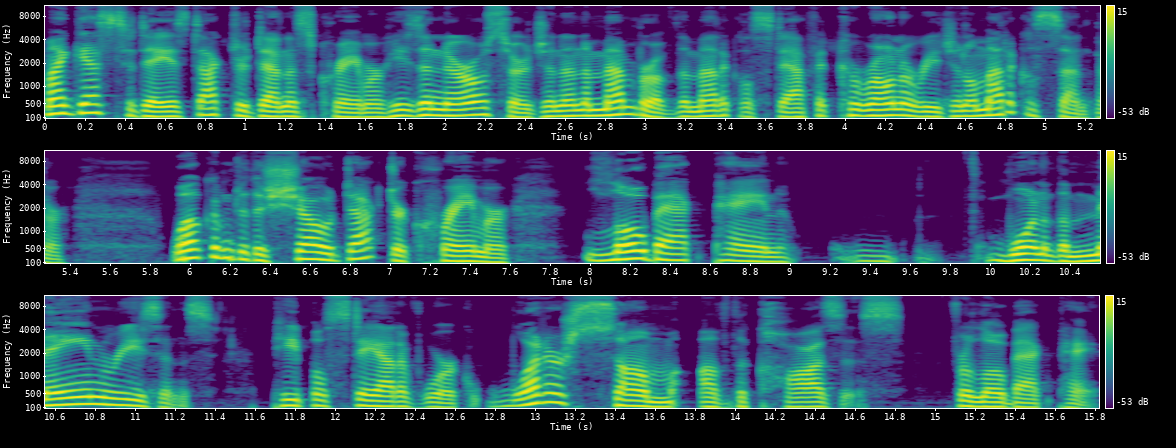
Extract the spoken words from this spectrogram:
My guest today is Dr. Dennis Cramer. He's a neurosurgeon and a member of the medical staff at Corona Regional Medical Center. Welcome to the show, Dr. Cramer. Low back pain, one of the main reasons people stay out of work. What are some of the causes for low back pain?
